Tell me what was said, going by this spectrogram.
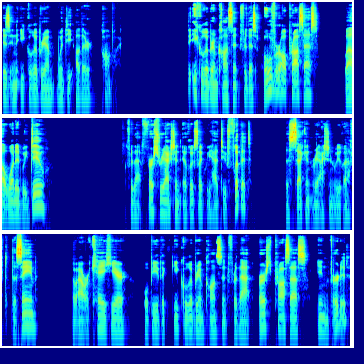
is in equilibrium with the other complex. The equilibrium constant for this overall process, well, what did we do? For that first reaction, it looks like we had to flip it. The second reaction, we left the same. So our K here will be the equilibrium constant for that first process inverted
